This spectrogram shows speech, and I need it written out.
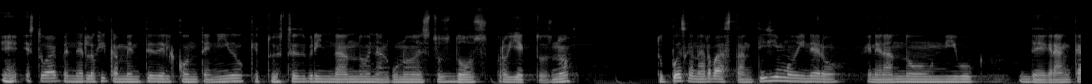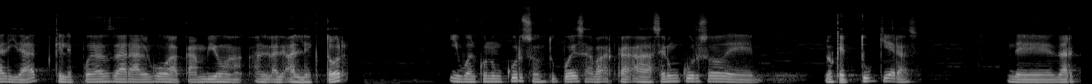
Eh, esto va a depender lógicamente del contenido que tú estés brindando en alguno de estos dos proyectos, ¿no? Tú puedes ganar bastantísimo dinero generando un ebook de gran calidad que le puedas dar algo a cambio al lector Igual con un curso, tú puedes hacer un curso de lo que tú quieras, de dar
